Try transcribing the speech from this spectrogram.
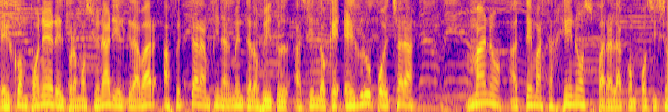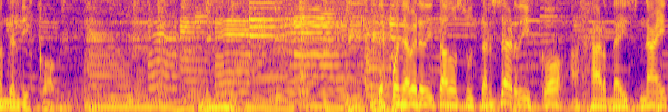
el componer, el promocionar y el grabar afectaran finalmente a los Beatles, haciendo que el grupo echara mano a temas ajenos para la composición del disco. Después de haber editado su tercer disco, A Hard Day's Night,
